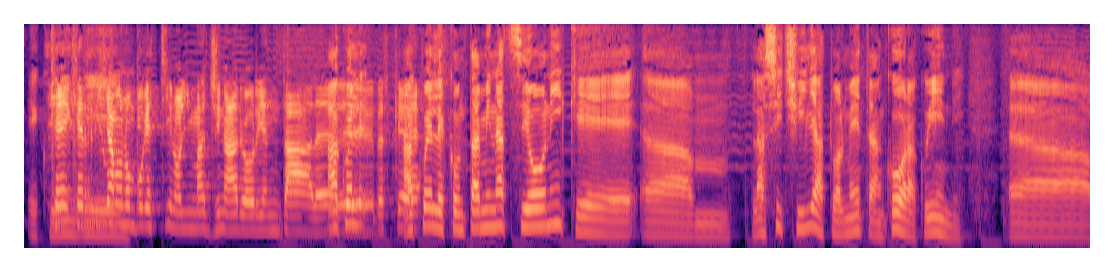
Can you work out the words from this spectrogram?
E Che, quindi che richiamano un pochettino l'immaginario orientale. a quelle, perché... a quelle contaminazioni che ehm, la Sicilia attualmente ha ancora. Quindi eh,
